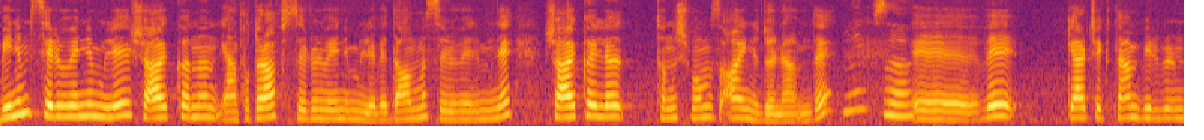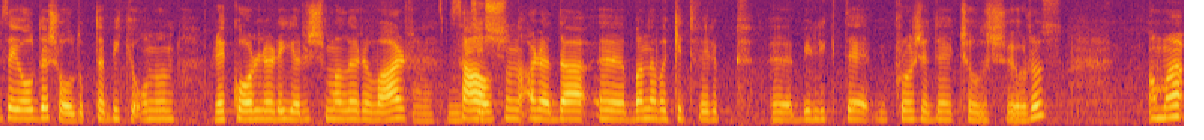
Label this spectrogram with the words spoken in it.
Benim serüvenimle Şahika'nın yani fotoğraf serüvenimle ve dalma serüvenimle Şahika'yla tanışmamız aynı dönemde. Ne güzel. Ee, ve gerçekten birbirimize yoldaş olduk. Tabii ki onun rekorları, yarışmaları var. Evet, Sağ müthiş. olsun arada e, bana vakit verip e, birlikte bir projede çalışıyoruz. Ama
